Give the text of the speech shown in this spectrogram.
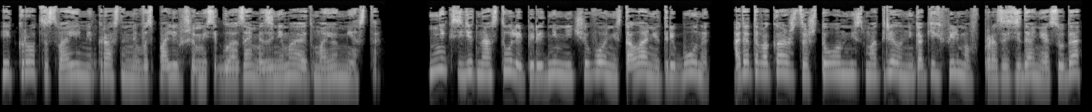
И Крот со своими красными воспалившимися глазами занимает мое место. Ник сидит на стуле, перед ним ничего, ни стола, ни трибуны. От этого кажется, что он не смотрел никаких фильмов про заседание суда,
